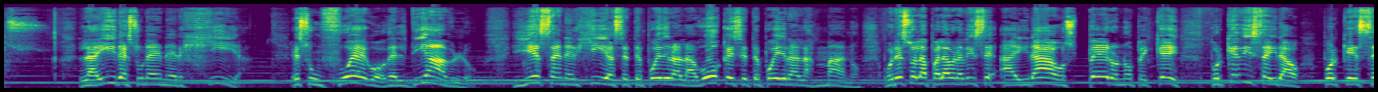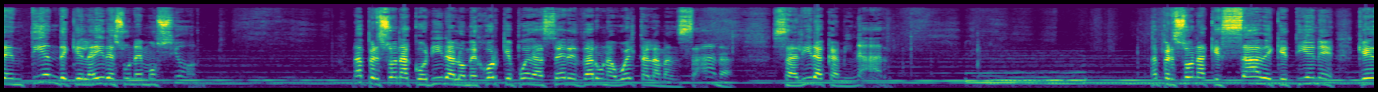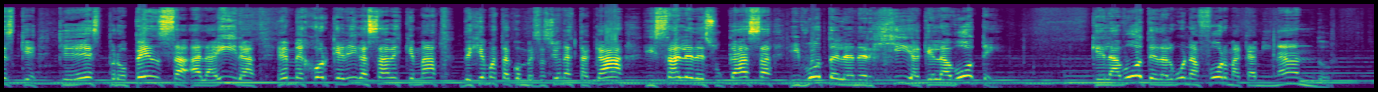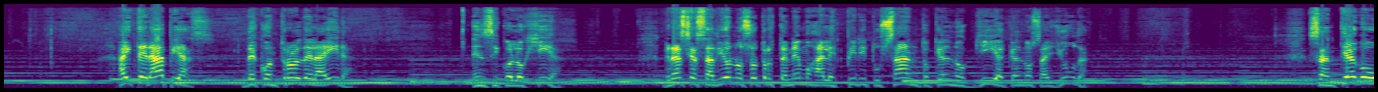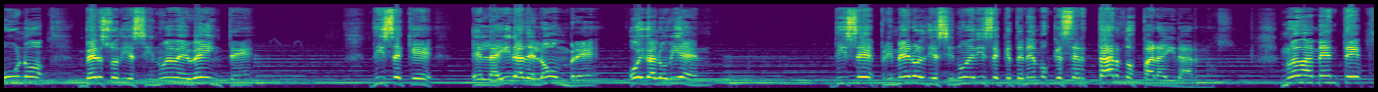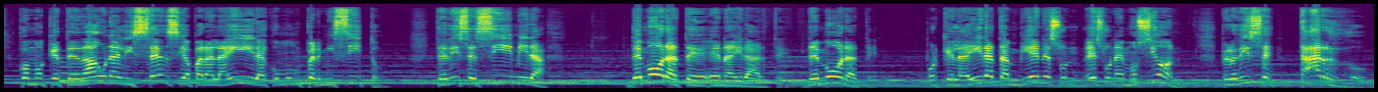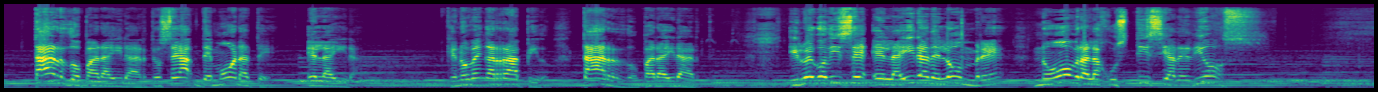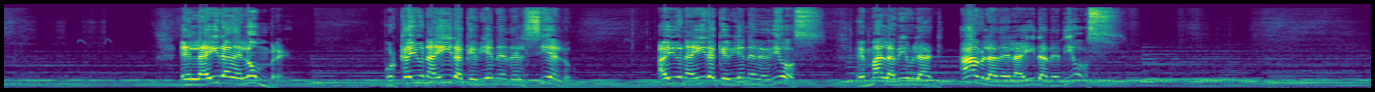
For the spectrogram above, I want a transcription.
La ira es una energía, es un fuego del diablo y esa energía se te puede ir a la boca y se te puede ir a las manos. Por eso la palabra dice airaos, pero no pequéis. ¿Por qué dice airaos? Porque se entiende que la ira es una emoción. Una persona con ira lo mejor que puede hacer es dar una vuelta a la manzana, salir a caminar. Una persona que sabe que tiene, que es, que, que es propensa a la ira, es mejor que diga, ¿sabes qué más? Dejemos esta conversación hasta acá y sale de su casa y bota la energía, que la bote, que la bote de alguna forma caminando. Hay terapias de control de la ira en psicología. Gracias a Dios nosotros tenemos al Espíritu Santo, que Él nos guía, que Él nos ayuda. Santiago 1, verso 19 y 20, dice que en la ira del hombre, óigalo bien, dice, primero el 19 dice que tenemos que ser tardos para irarnos. Nuevamente como que te da una licencia para la ira, como un permisito. Te dice, sí, mira, demórate en airarte, demórate. Porque la ira también es, un, es una emoción. Pero dice, tardo tardo para irarte, o sea, demórate en la ira. Que no venga rápido, tardo para irarte. Y luego dice, en la ira del hombre no obra la justicia de Dios. En la ira del hombre, porque hay una ira que viene del cielo, hay una ira que viene de Dios. Es más, la Biblia habla de la ira de Dios.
